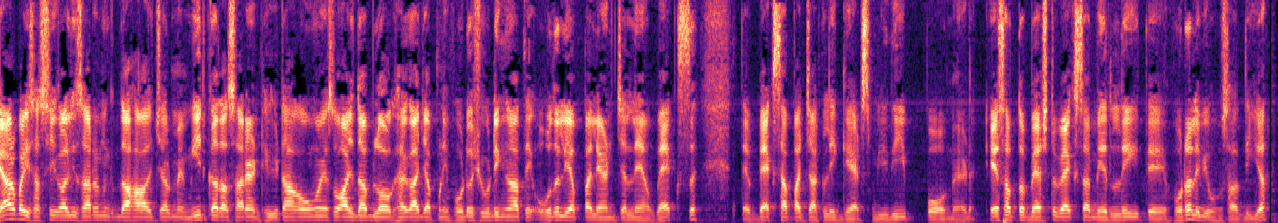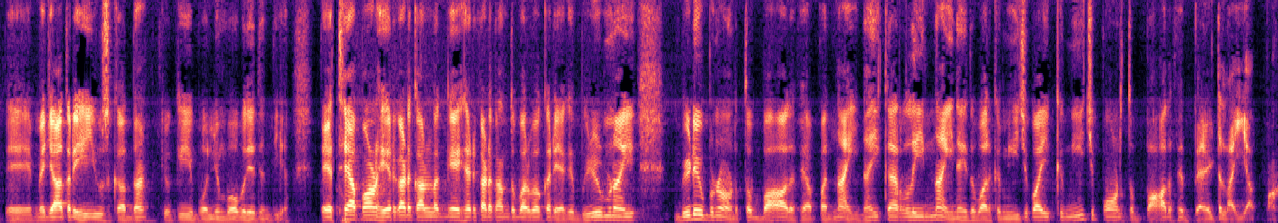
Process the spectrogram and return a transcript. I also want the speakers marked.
Speaker 1: ਪਿਆਰ ਭਾਈ, ਸਤਿ ਸ਼੍ਰੀ ਅਕਾਲ ਜੀ ਸਾਰਿਆਂ ਨੂੰ, ਕਿੱਦਾਂ ਹਾਲ ਚਾਲ? ਮੈਂ ਉਮੀਦ ਕਰਦਾ ਸਾਰਿਆਂ ਠੀਕ ਠਾਕ ਹੋਵੋਗੇ। ਸੋ ਅੱਜ ਦਾ ਬਲੌਗ ਹੈਗਾ ਅੱਜ ਆਪਣੀ ਫੋਟੋ ਸ਼ੂਟਿੰਗ ਆ ਤੇ ਉਹਦੇ ਲਈ ਆਪਾਂ ਲੈਣ ਚੱਲੇ ਆ ਵੈਕਸ ਤੇ ਵੈਕਸ ਆਪਾਂ ਚੱਕ ਲਈ ਗੈਟਸਮੀ ਦੀ ਪੋਮੇਡ ਇਹ ਸਭ ਤੋਂ ਬੈਸਟ ਵੈਕਸ ਆ ਮੇਰੇ ਲਈ ਤੇ ਹੋਰਾਂ ਲਈ ਵੀ ਹੋ ਸਕਦੀ ਆ। ਤੇ ਮੈਂ ਜ਼ਿਆਦਾਤਰ ਇਹੀ ਯੂਜ਼ ਕਰਦਾ ਕਿਉਂਕਿ ਵੋਲਿਊਮ ਬਹੁਤ ਵਧੀਆ ਦਿੰਦੀ ਆ। ਤੇ ਇੱਥੇ ਆਪਾਂ ਹੁਣ ਹੇਅਰ ਕੱਟ ਕਰਨ ਲੱਗੇ ਹੇਅਰ ਕੱਟ ਕਰਨ ਤੋਂ ਬਾਅਦ ਆਪਾਂ ਘਰੇ ਆ ਕੇ ਵੀਡੀਓ ਬਣਾਈ। ਵੀਡੀਓ ਬਣਾਉਣ ਤੋਂ ਬਾਅਦ ਫਿਰ ਆਪਾਂ ਨਹਾਈ ਨਹਾਈ ਕਰ ਲਈ। ਨਹਾਈ ਨਹਾਈ ਤੋਂ ਬਾਅਦ ਕਮੀਜ਼ ਪਾਈ। ਕਮੀਜ਼ ਪਾਉਣ ਤੋਂ ਬਾਅਦ ਫਿਰ ਬੈਲਟ ਲਾਈ ਆਪਾਂ।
